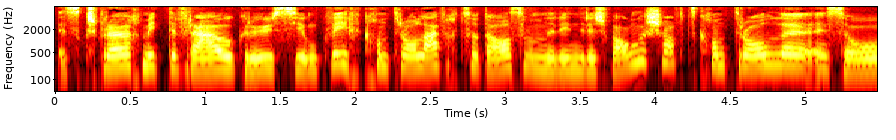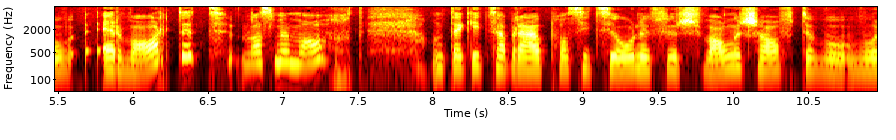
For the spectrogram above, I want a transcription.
Das Gespräch mit der Frau, Größe und Gewichtkontrolle, einfach so das, was man in einer Schwangerschaftskontrolle äh, so erwartet, was man macht. Und da gibt es aber auch Positionen für Schwangerschaften, wo, wo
